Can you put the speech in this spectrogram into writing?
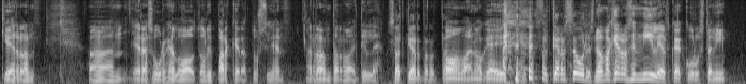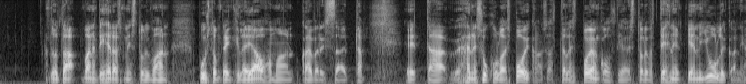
kerran. Ähm, eräs urheiluauto oli parkkeerattu siihen rantaraitille. Sä oot kertonut tämän. On vain, okei. Okay. Kerro se uudestaan. No mä kerron sen niille, jotka ei kuulu sitä, niin tota, vanhempi herrasmies tuli vaan puiston penkille jauhamaan kaiverissa, että, että hänen sukulaispoikansa, tällaiset pojankoltiaiset, olivat tehneet pienen jullikan ja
